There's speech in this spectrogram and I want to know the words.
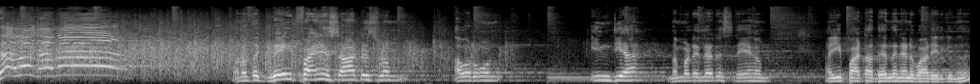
Gama, Gama. One of the great finest artist from our own India നമ്മുടെ എല്ലാവരുടെ സ്നേഹം. ഈ പാട്ട് അദ്ദേഹം തന്നെയാണ് പാടിയിരിക്കുന്നത്.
